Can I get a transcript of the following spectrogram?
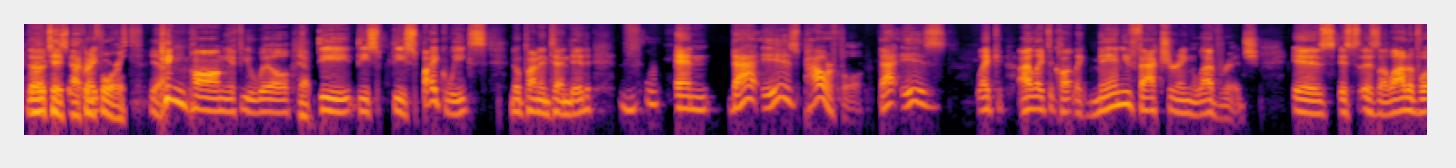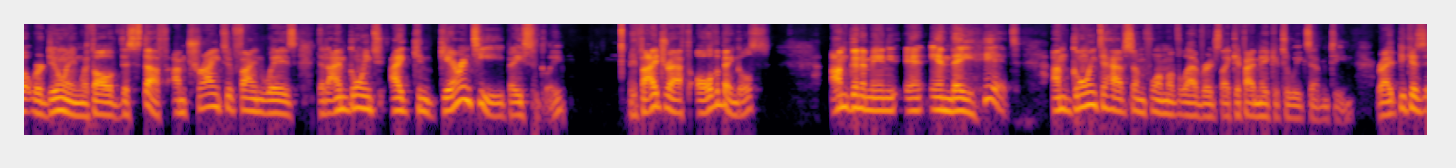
the, rotate back right, and forth yeah. ping pong if you will yep. the these these spike weeks no pun intended and that is powerful that is like i like to call it like manufacturing leverage is, is is a lot of what we're doing with all of this stuff i'm trying to find ways that i'm going to i can guarantee basically if i draft all the bengals i'm going to manu and, and they hit I'm going to have some form of leverage, like if I make it to week 17, right? Because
